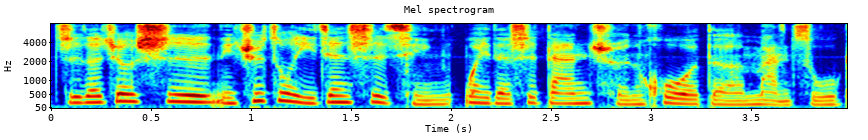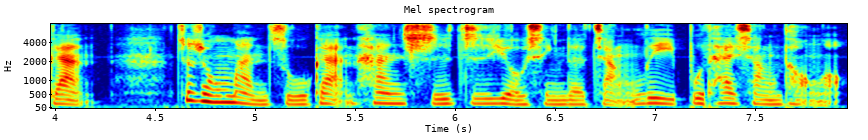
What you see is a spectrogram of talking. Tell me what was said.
指的就是你去做一件事情，为的是单纯获得满足感。这种满足感和实质有形的奖励不太相同哦。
